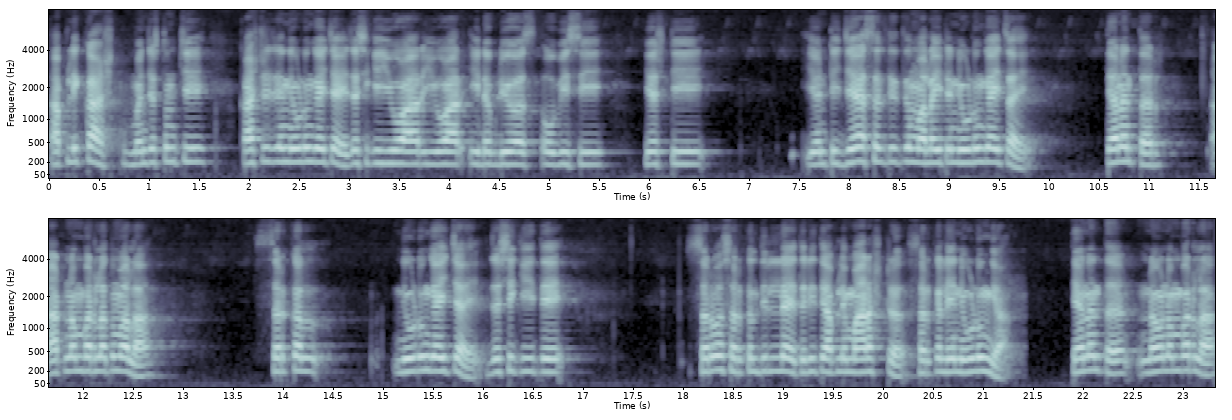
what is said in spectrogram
आपली कास्ट म्हणजेच तुमची कास्ट इथे निवडून घ्यायची आहे जसे की U R U R E W S O B C S T N T J असेल ते तुम्हाला इथे निवडून घ्यायचं आहे. त्यानंतर आठ नंबरला तुम्हाला सर्कल निवडून घ्यायचे आहे जसे की ते सर्व सर्कल दिलेले आहे तरी ते आपले महाराष्ट्र सर्कल हे निवडून घ्या. त्यानंतर नऊ नंबरला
